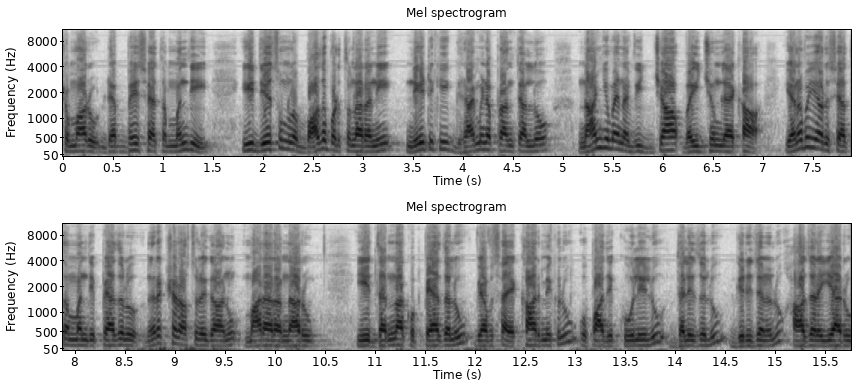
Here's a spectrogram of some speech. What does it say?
సుమారు డెబ్బై శాతం మంది ఈ దేశంలో బాధపడుతున్నారని నేటికి గ్రామీణ ప్రాంతాల్లో నాణ్యమైన విద్య వైద్యం లేక ఎనభై ఆరు శాతం మంది పేదలు నిరక్షరాస్తులుగాను మారారన్నారు. ఈ ధర్నాకు పేదలు వ్యవసాయ కార్మికులు ఉపాధి కూలీలు దళితులు గిరిజనులు హాజరయ్యారు.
